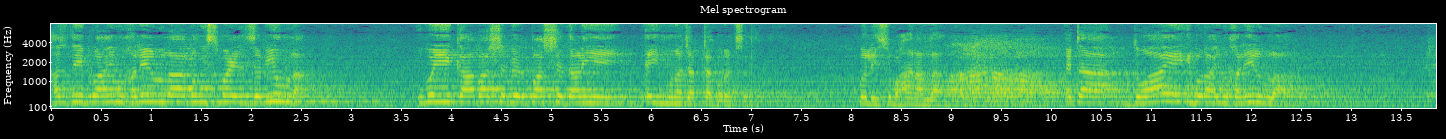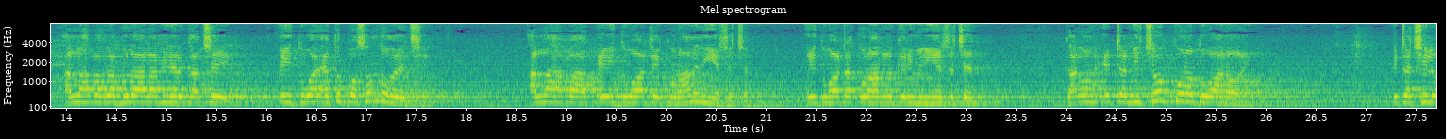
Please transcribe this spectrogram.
হজরত ইব্রাহিম খলিলুল্লাহ এবং ইসমাইল জবিউল্লাহ উভয়ই কাবা শরীফের পাশে দাঁড়িয়ে এই মুনাজাতটা করেছেন। বলি সুবাহান আল্লাহ এটা দোয়ায় ইব্রাহিম খলিলুল্লাহ। আল্লাহ বাকরাবুল আলমিনের কাছে এই দোয়া এত পছন্দ হয়েছে। আল্লাহ পাক এই দোয়াটে কোরআনে নিয়ে এসেছেন। এই দোয়াটা কোরআনুল করিমে নিয়ে এসেছেন। কারণ এটা নিচক কোনো দোয়া নয়। এটা ছিল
